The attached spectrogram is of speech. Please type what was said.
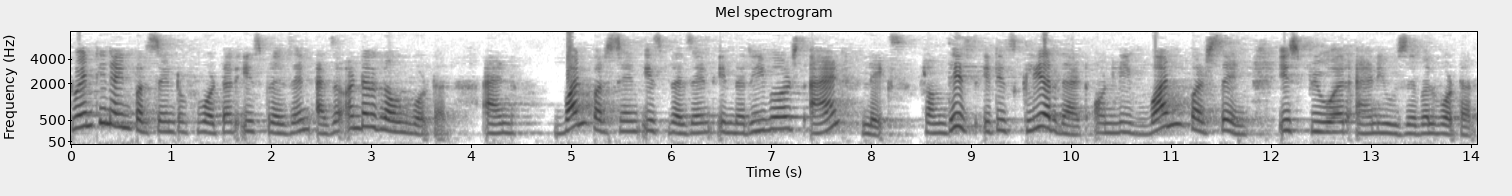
29% of water is present as a underground water. And 1% is present in the rivers and lakes. From this it is clear that only 1% is pure and usable water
